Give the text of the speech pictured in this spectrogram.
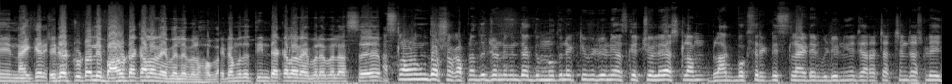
এই নাইকের এটা টোটালি বারোটা কালার অ্যাভেলেবেল হবে। এটার মধ্যে তিনটা কালার অ্যাভেলেবেল আছে। আসসালামু আলাইকুম দর্শক আপনাদের জন্য কিন্তু একদম নতুন একটি ভিডিও নিয়ে আজকে চলে আসলাম। ব্ল্যাক বক্সের একটি স্লাইডের ভিডিও নিয়ে। যারা চাচ্ছেন আসলে এই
